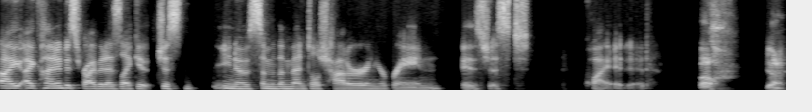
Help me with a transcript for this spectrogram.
I, I kind of describe it as like it just, you know, some of the mental chatter in your brain is just quieted? Oh, yeah.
